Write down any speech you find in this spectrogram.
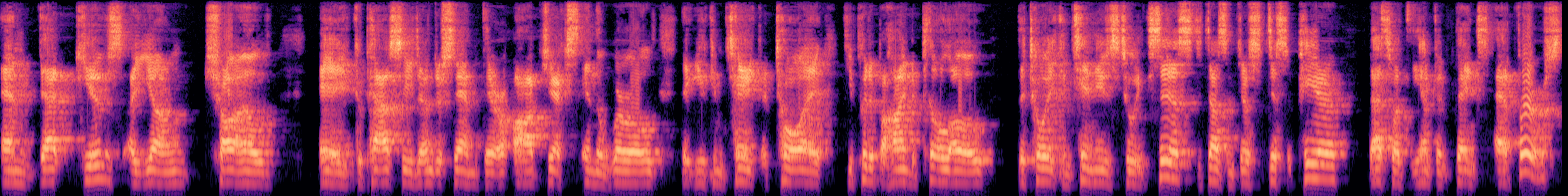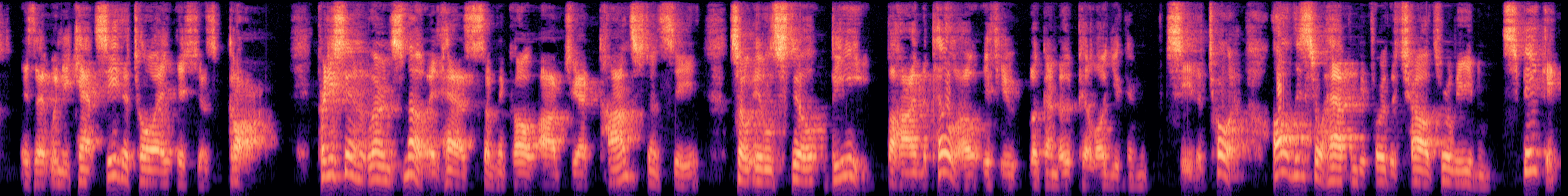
and that gives a young child a capacity to understand that there are objects in the world that you can take a toy, if you put it behind a pillow, the toy continues to exist, it doesn't just disappear. That's what the infant thinks at first, is that when you can't see the toy, it's just gone. Pretty soon it learns no, it has something called object constancy. So it'll still be behind the pillow. If you look under the pillow, you can see the toy. All this will happen before the child's really even speaking.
